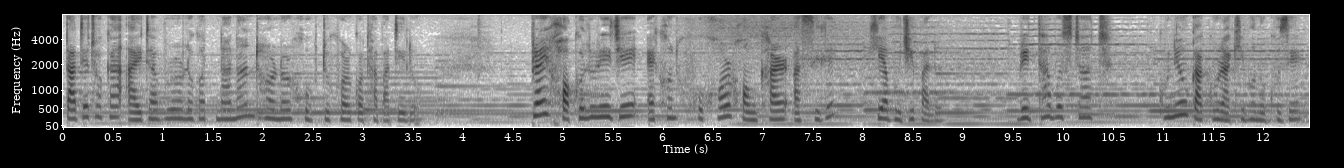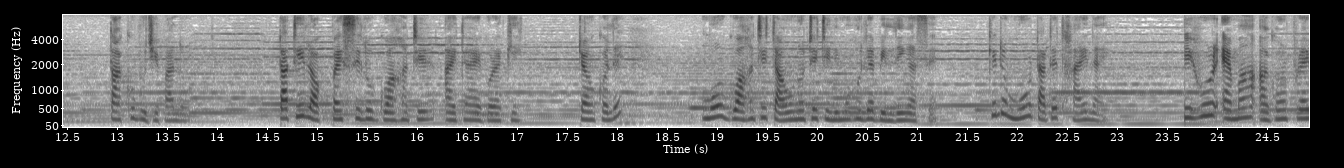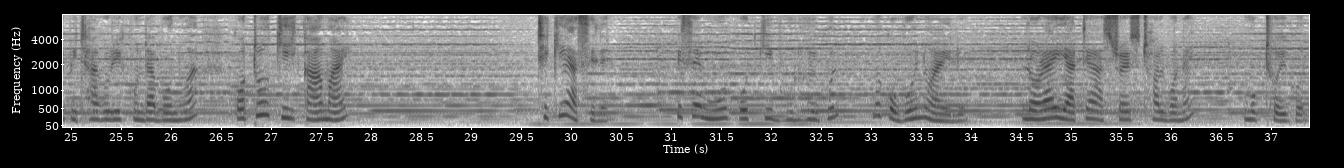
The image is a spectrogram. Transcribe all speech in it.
তাতে থকা আইতাবোৰৰ লগত নানান ধৰণৰ সুখ দুখৰ কথা পাতিলোঁ। প্ৰায় সকলোৰে যে এখন সুখৰ সংসাৰ আছিলে সেয়া বুজি পালোঁ। বৃদ্ধাৱস্থাত কোনেও কাকো ৰাখিব নোখোজে তাকো বুজি পালোঁ। তাতেই লগ পাইছিলোঁ গুৱাহাটীৰ আইতা এগৰাকীক। তেওঁ ক'লে মোৰ গুৱাহাটী টাউনতে তিনিমহলীয়া বিল্ডিং আছে কিন্তু মোৰ তাতে ঠাই নাই। বিহুৰ এমাহ আগৰ পৰাই পিঠাগুড়ি খুন্দা বনোৱা কত কি কাম আই? ঠিকেই আছিলে। পিছে মোৰ ক'ত কি ভুল হৈ গ'ল মই ক'বই নোৱাৰিলোঁ। ল'ৰাই ইয়াতে আশ্ৰয়স্থল বনাই মোক থৈ গ'ল।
